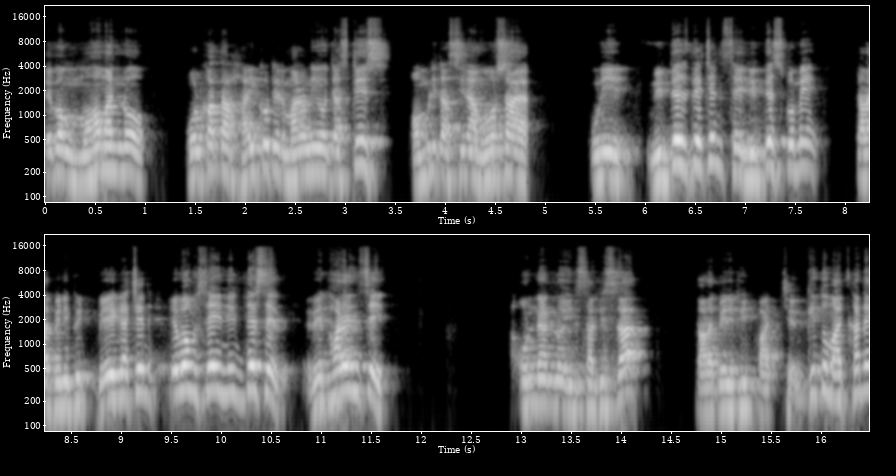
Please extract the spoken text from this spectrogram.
এবং মহামান্য কলকাতা হাইকোর্টের মাননীয় জাস্টিস অমৃতা সিনহা মহাশয়, উনি নির্দেশ দিয়েছেন, সেই নির্দেশ ক্রমে তারা বেনিফিট পেয়ে গেছেন এবং সেই নির্দেশের রেফারেন্সে অন্যান্য ইন সার্ভিসরা তারা বেনিফিট পাচ্ছেন। কিন্তু মাঝখানে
